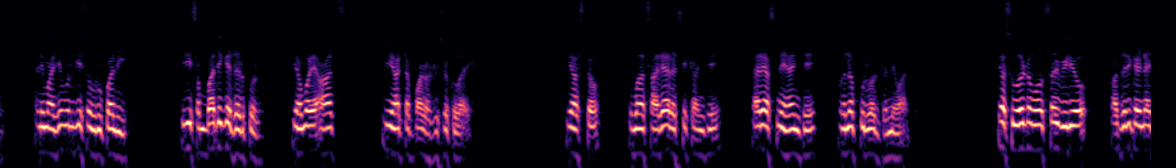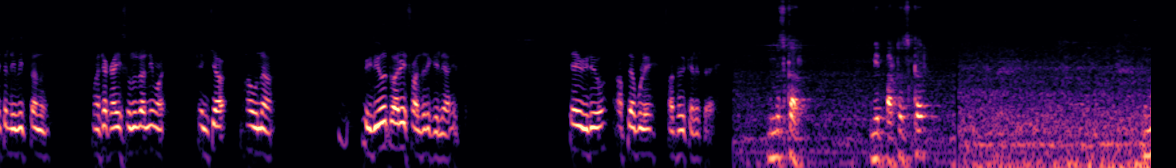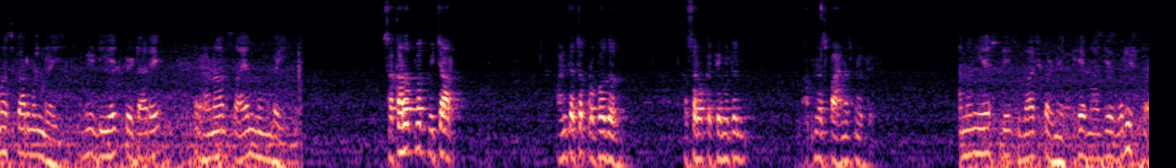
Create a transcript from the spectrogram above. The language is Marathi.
आणि माझी मुलगी स्वरूपाली ही जी संपादकीय धडपड यामुळे आज मी हा टप्पा गाठू शकलो आहे. यास्तव तुम्हा साऱ्या रसिकांचे साऱ्या स्नेहांचे मनपूर्वक धन्यवाद. या सुवर्ण महोत्सव व्हिडिओ सादर करण्याच्या निमित्तानं माझ्या काही सुहृदांनी मा त्यांच्या भावना व्हिडिओद्वारे सादर केल्या आहेत. ते व्हिडिओ आपल्यापुढे सादर करत आहे. नमस्कार. मी पाटसकर. नमस्कार मंडळी. मी डी एच पेटारे राहणार सायन मुंबई. सकारात्मक विचार आणि त्याचं प्रबोधन हा सर्व कथेमधून आपणास पाहण्यास मिळते. माननीय श्री सुभाष कर्णिक हे माझे वरिष्ठ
